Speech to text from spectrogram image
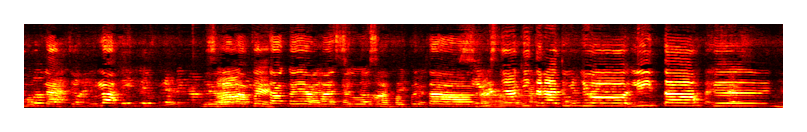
15 macam tu lah. Selamat Okey. petang gaya masuk. Selamat petang. Seterusnya kita nak tunjuk lintah kenyang.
